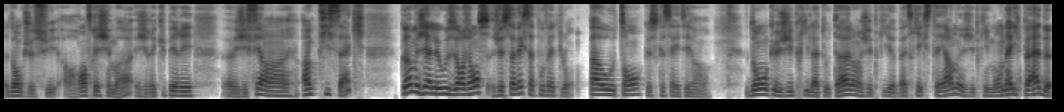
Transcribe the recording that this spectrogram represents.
Donc je suis rentré chez moi, j'ai récupéré, euh, j'ai fait un, petit sac comme j'allais aux urgences, je savais que ça pouvait être long, pas autant que ce que ça a été vraiment. Donc j'ai pris la totale, hein, j'ai pris euh, batterie externe, j'ai pris mon iPad,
